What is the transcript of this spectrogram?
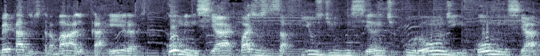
mercado de trabalho, carreira, como iniciar, quais os desafios de um iniciante, por onde e como iniciar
